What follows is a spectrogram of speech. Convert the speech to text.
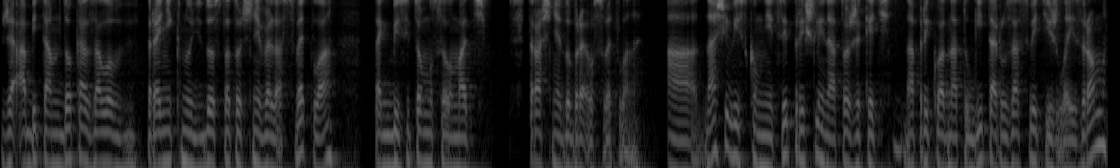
že aby tam dokázalo preniknúť dostatočne veľa svetla, tak by si to musel mať strašne dobre osvetlené. A naši výskumníci prišli na to, že keď napríklad na tú gitaru zasvietíš laserom,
